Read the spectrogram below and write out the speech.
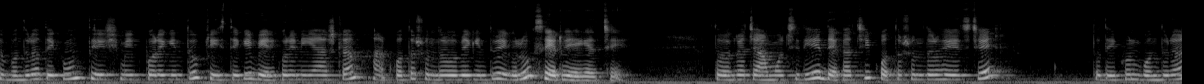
তো বন্ধুরা দেখুন, তিরিশ মিনিট পরে কিন্তু ফ্রিজ থেকে বের করে নিয়ে আসলাম। আর কত সুন্দরভাবে কিন্তু এগুলো সেট হয়ে গেছে। তো একটা চামচ দিয়ে দেখাচ্ছি কত সুন্দর হয়েছে। তো দেখুন বন্ধুরা,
